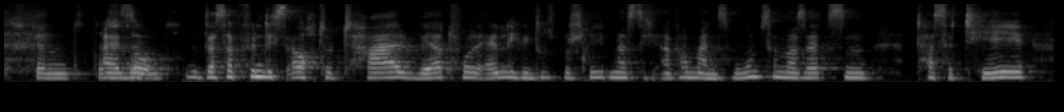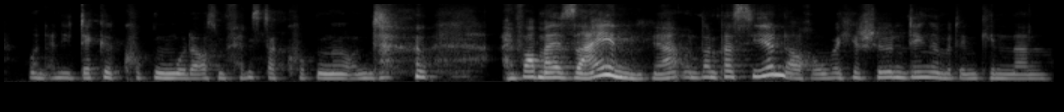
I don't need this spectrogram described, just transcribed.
Das stimmt. Das also stimmt. deshalb finde ich es auch total wertvoll, ähnlich wie du es beschrieben hast, dich einfach mal ins Wohnzimmer setzen, Tasse Tee und an die Decke gucken oder aus dem Fenster gucken und einfach mal sein. Ja? Und dann passieren auch irgendwelche schönen Dinge mit den Kindern.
